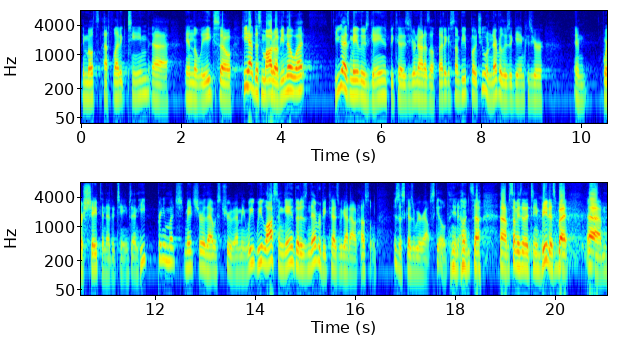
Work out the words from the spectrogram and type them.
the most athletic team uh, in the league. So he had this motto of, you know what? You guys may lose games because you're not as athletic as some people, but you will never lose a game because you're in worse shape than other teams. And he pretty much made sure that was true. I mean, we, we lost some games, but it was never because we got out hustled It was just because we were outskilled, you know. And so um, some of these other teams beat us, but um,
